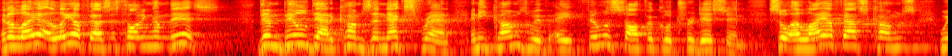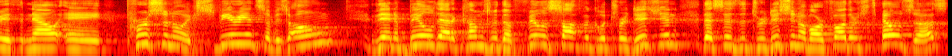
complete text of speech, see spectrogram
And Eliphaz is telling him this. Then Bildad comes, the next friend, and he comes with a philosophical tradition. So Eliphaz comes with now a personal experience of his own, then Bildad comes with a philosophical tradition that says the tradition of our fathers tells us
